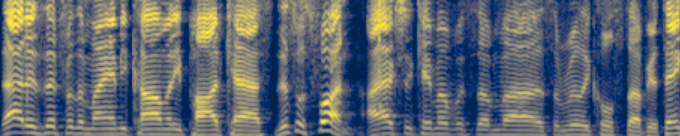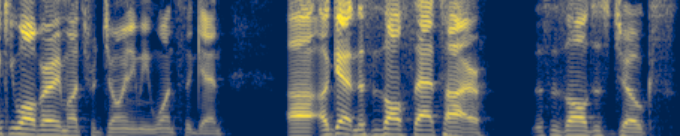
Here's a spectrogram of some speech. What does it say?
That is it for the Miami Comedy Podcast. This was fun. I actually came up with some uh, some really cool stuff here. Thank you all very much for joining me once again. Uh, again, this is all satire. This is all just jokes.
